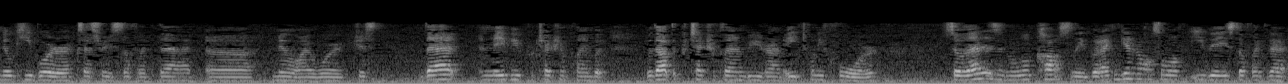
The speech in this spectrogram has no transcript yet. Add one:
no keyboard or accessories stuff like that. Uh, no iWork, just that and maybe a protection plan. But without the protection plan, it'd be around 824. So that is a little costly, but I can get it also off eBay, stuff like that.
